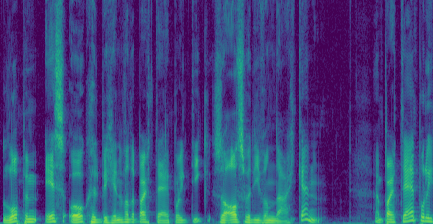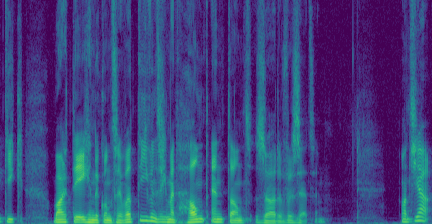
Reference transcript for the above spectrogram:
Loppem is ook het begin van de partijpolitiek zoals we die vandaag kennen. Een partijpolitiek waartegen de conservatieven zich met hand en tand zouden verzetten. Want ja,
